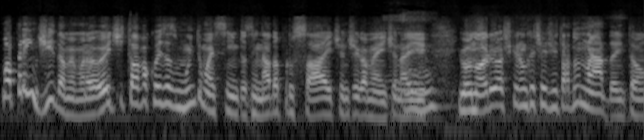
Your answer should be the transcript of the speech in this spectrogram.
uma aprendida mesmo, né? Eu editava coisas muito mais simples, assim, nada pro site antigamente, né? Uhum. E, e, o Honório eu acho que nunca tinha editado nada, então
